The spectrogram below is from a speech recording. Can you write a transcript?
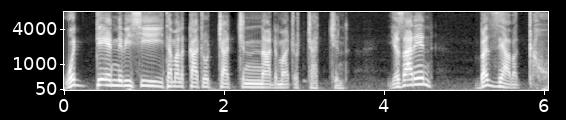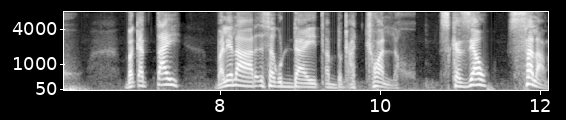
ውድ የኤንቢሲ ተመልካቾቻችንና አድማጮቻችን የዛሬን በዚያ አበቃሁ። በቀጣይ በሌላ ርዕሰ ጉዳይ ጠብቃችኋለሁ። እስከዚያው ሰላም።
